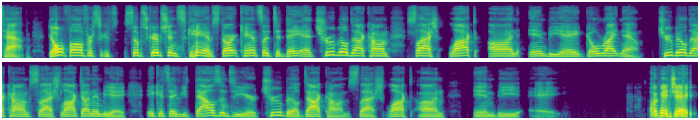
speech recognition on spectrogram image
tap. Don't fall for sub- subscription scams. Start canceling today at truebill.com slash locked on NBA. Go right now. Truebill.com slash locked on NBA. It could save you thousands a year. Truebill.com slash locked on NBA. Okay, Jake,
